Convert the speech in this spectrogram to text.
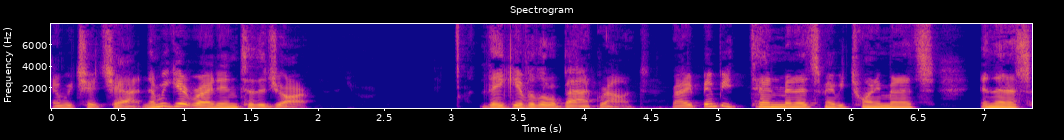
and we chit chat. And then we get right into the jar. They give a little background, right? Maybe ten minutes, maybe twenty minutes, and then it's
